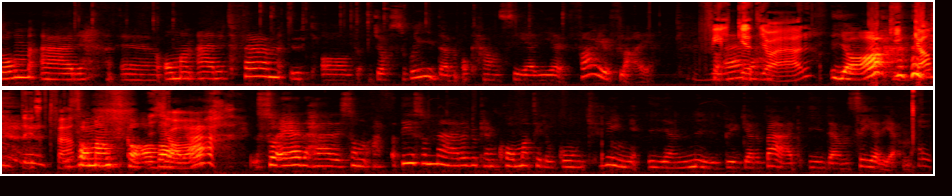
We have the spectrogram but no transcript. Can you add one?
de är, eh, om man är ett fan utav Joss Whedon och hans serie Firefly. Är Vilket det jag är. Ja! Gigantiskt fan. Som man ska vara. Ja. Så är det här som att det är så nära du kan komma till att gå omkring i en nybyggarvärld i den serien. Åh.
